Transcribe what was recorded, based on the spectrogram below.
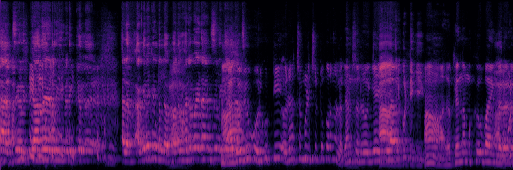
ഡാൻസ് കളിക്കാതെ എടുക്കുന്നത്? അല്ല അങ്ങനെയൊക്കെ ഉണ്ടല്ലോ. മനോഹരമായ ഡാൻസ് അതൊരു ഒരു കുട്ടി ഒരു അച്ഛൻ വിളിച്ചിട്ട് പറഞ്ഞല്ലോ ക്യാൻസർ രോഗിയായിട്ടുള്ള കുട്ടിക്ക്. ആ അതൊക്കെ നമുക്ക് ഭയങ്കര ഒരു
